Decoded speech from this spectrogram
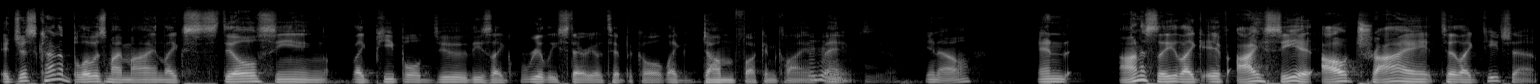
It just kind of blows my mind, like still seeing like people do these like really stereotypical like dumb fucking client mm-hmm. things. You know? And honestly, like if I see it, I'll try to like teach them.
